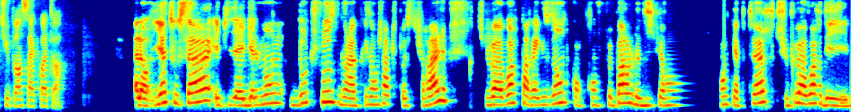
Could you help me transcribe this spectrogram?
Tu penses à quoi, toi? Alors, il y a tout ça, et puis il y a également d'autres choses dans la prise en charge posturale. Tu vas avoir, par exemple, quand, quand je te parle de différents capteurs, tu peux avoir des,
